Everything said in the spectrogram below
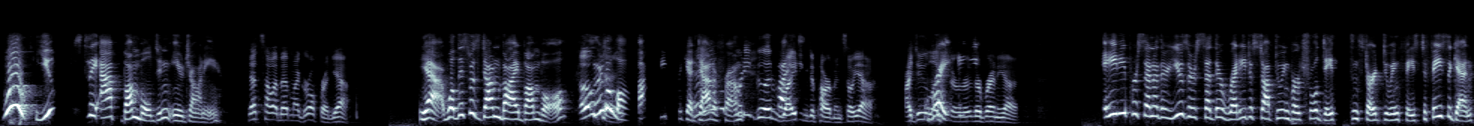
Woo! You used the app Bumble, didn't you, Johnny? That's how I met my girlfriend. Yeah. Yeah. Well, this was done by Bumble. So there's a lot of people to get They data from. Pretty good but- writing department. So yeah, I do like Right. their their brand. Yeah. 80% of their users said they're ready to stop doing virtual dates and start doing face to face again,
